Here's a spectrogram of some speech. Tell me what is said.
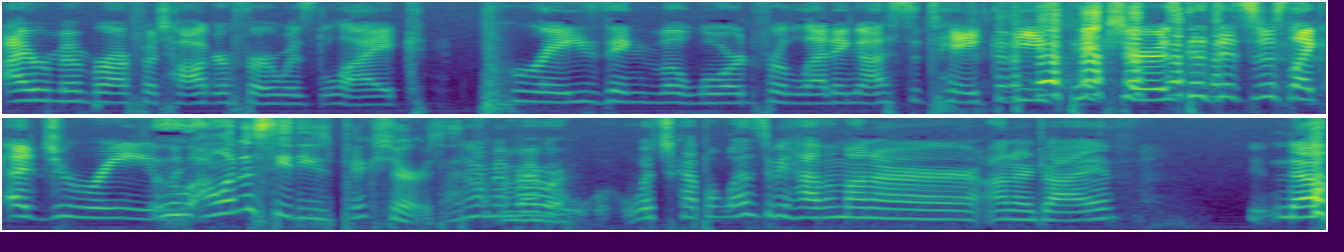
I remember our photographer was like praising the Lord for letting us take these pictures because it's just like a dream. Ooh, I want to see these pictures. I I don't don't remember. remember, which couple was. Do we have them on our on our drive? No,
